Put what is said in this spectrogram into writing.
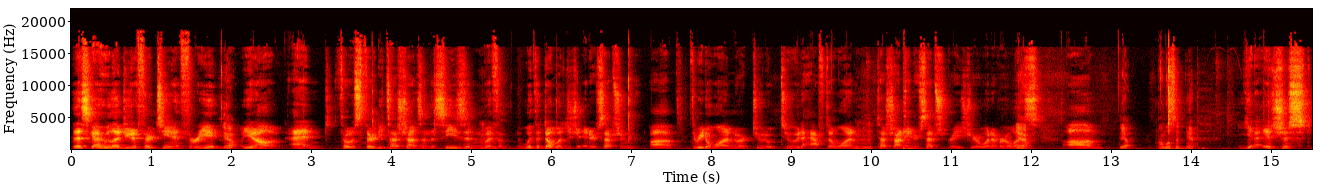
this guy who led you to 13 and three, Yep. you know, and throws 30 touchdowns in the season Mm-hmm. with a with a double digit interception, uh, three to one or two to two and a half to one Mm-hmm. touchdown interception ratio or whatever it was. Um, yep, almost, yeah, yeah, it's just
